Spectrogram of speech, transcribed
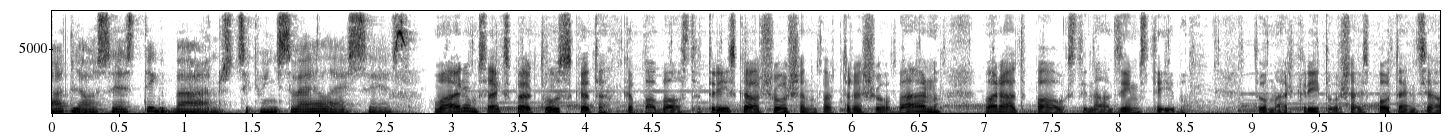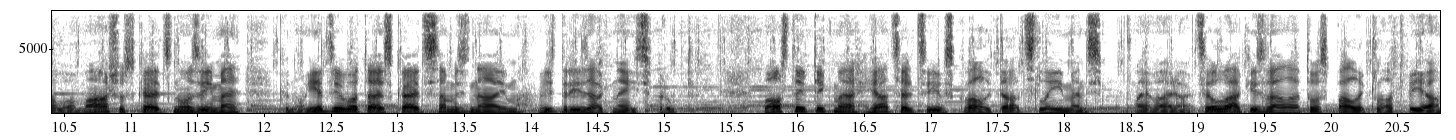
atļausies tik bērnus, cik viņas vēlēsies. Vairums ekspertu uzskata, ka pabalsta trīskāršošana par trešo bērnu varētu paaugstināt dzimstību. Tomēr krītošais potenciālo māšu skaits nozīmē, ka no iedzīvotāju skaita samazinājuma visdrīzāk neizsprūst. Valstī tikmēr jāceļ dzīves kvalitātes līmenis, lai vairāk cilvēku izvēlētos palikt Latvijā.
